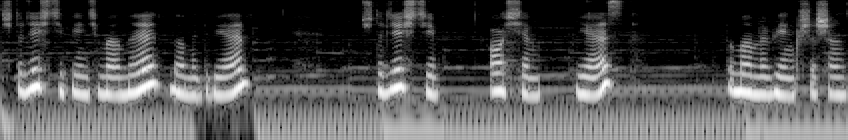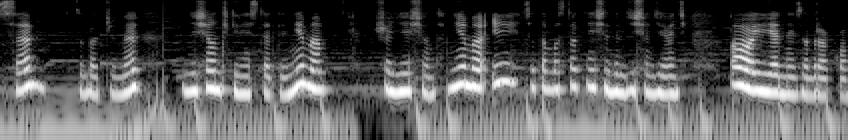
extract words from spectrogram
45 mamy, mamy dwie. 48 jest. Tu mamy większe szanse. Zobaczymy. Dziesiątki niestety nie ma. 60 nie ma i co tam ostatnie? 79. O, i jednej zabrakło.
